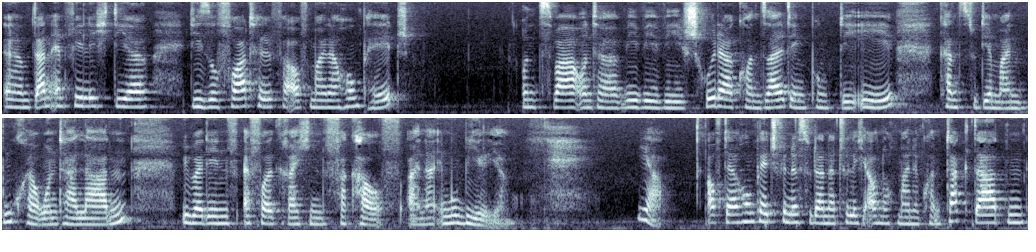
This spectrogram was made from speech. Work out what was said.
äh, dann empfehle ich dir die Soforthilfe auf meiner Homepage. Und zwar unter www.schröderconsulting.de kannst du dir mein Buch herunterladen über den erfolgreichen Verkauf einer Immobilie. Ja, auf der Homepage findest du dann natürlich auch noch meine Kontaktdaten.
